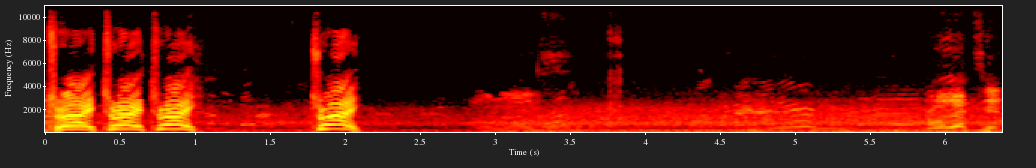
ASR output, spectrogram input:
Try, try, try. Try. Oh, nice. Oh, that's it.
